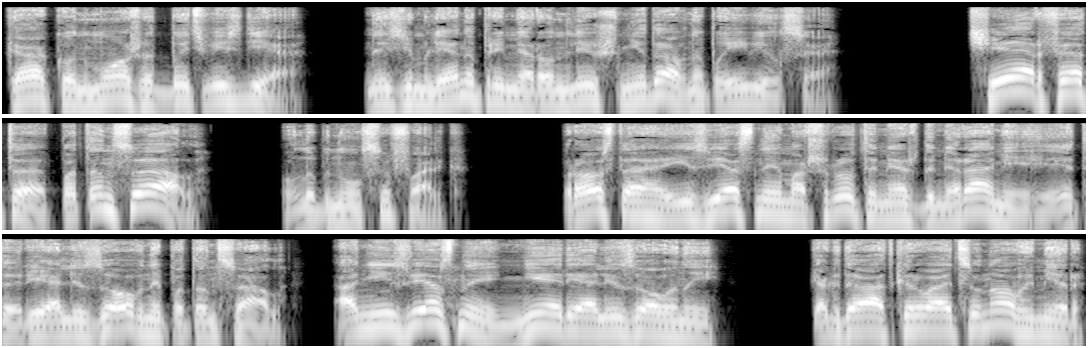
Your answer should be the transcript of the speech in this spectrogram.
«Как он может быть везде? На Земле, например, он лишь недавно появился». «Червь — это потенциал», — улыбнулся Фальк. «Просто известные маршруты между мирами — это реализованный потенциал, а неизвестный — нереализованный. Когда открывается новый мир,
